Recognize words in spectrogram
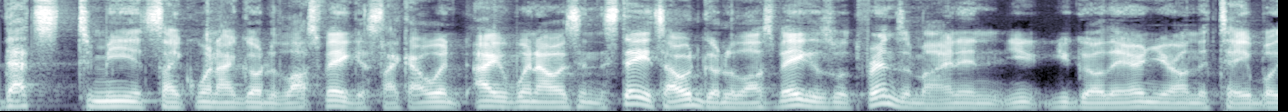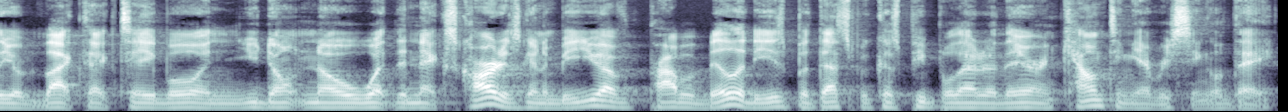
that's to me it's like when i go to las vegas like i would i when i was in the states i would go to las vegas with friends of mine and you, you go there and you're on the table your blackjack table and you don't know what the next card is going to be. You have probabilities but that's because people that are there and counting every single day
